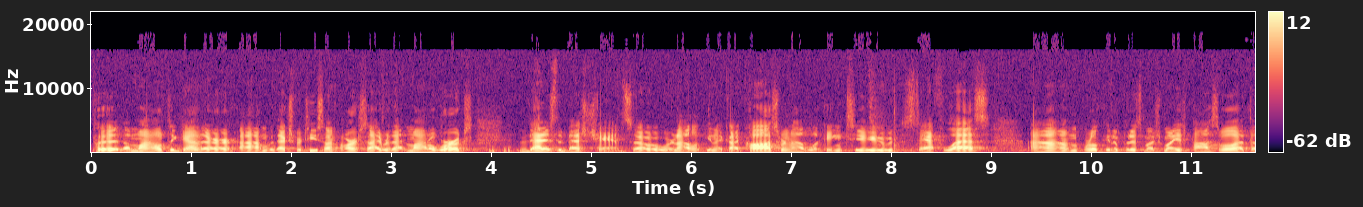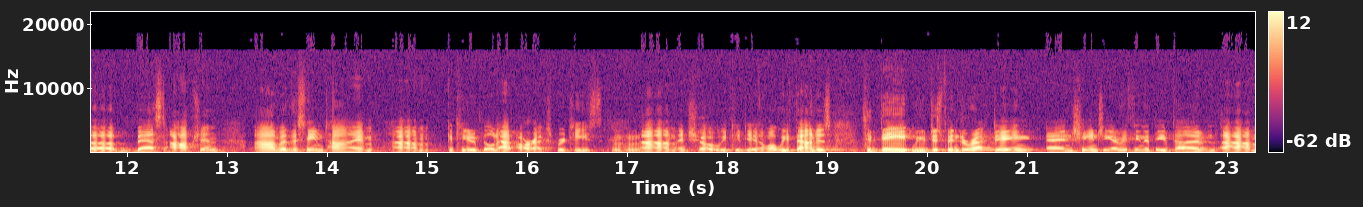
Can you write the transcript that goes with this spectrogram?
put a model together um, with expertise on our side where that model works, that is the best chance. So we're not looking to cut costs, we're not looking to staff less. Um, we're looking to put as much money as possible at the best option, but at the same time, um, continue to build out our expertise um, and show what we could do. And what we found is, to date, we've just been directing and changing everything that they've done um,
